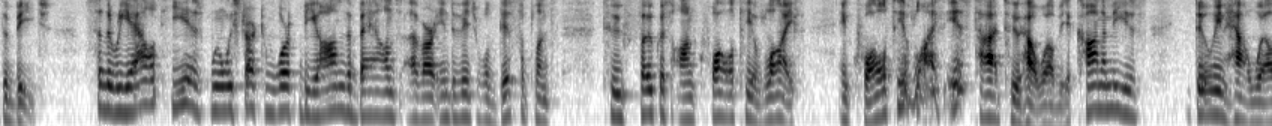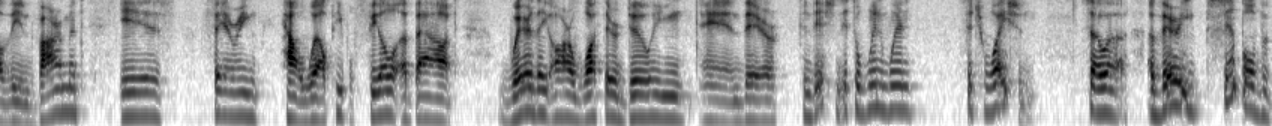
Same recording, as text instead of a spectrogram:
the beach. So the reality is when we start to work beyond the bounds of our individual disciplines to focus on quality of life, and quality of life is tied to how well the economy is doing, how well the environment is faring, how well people feel about where they are, what they're doing, and their condition. It's a win-win situation. So uh, a very simple but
